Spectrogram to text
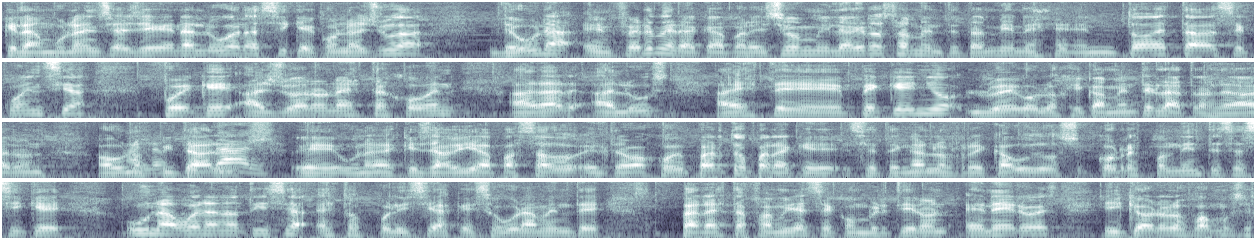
que la ambulancia llegue al lugar, así que con la ayuda de una enfermera que apareció milagrosamente también en toda esta secuencia, fue que ayudaron a esta joven a dar a luz a este pequeño, luego lógicamente la trasladaron a un Al hospital, hospital. eh, una vez que ya había pasado el trabajo de parto para que se tengan los recaudos correspondientes, así que una buena noticia, estos policías que seguramente para esta familia se convirtieron en héroes y que ahora los vamos a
